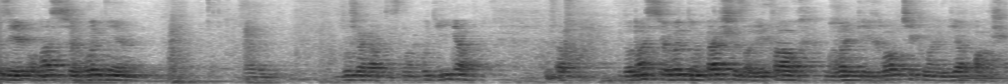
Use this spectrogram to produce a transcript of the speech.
Друзі, у нас сьогодні е, дуже радісна подія. Е, До нас сьогодні вперше завітав маленький хлопчик на ім'я Паша.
